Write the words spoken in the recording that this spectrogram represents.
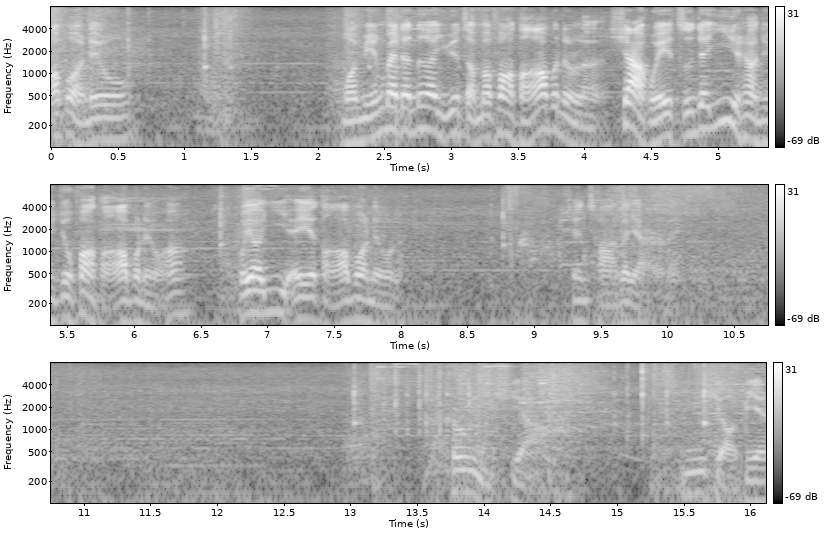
W，我明白这鳄鱼怎么放 W 了，下回直接 E 上去就放 W 啊，不要 E A W 了，先插个眼儿来，Q 一下。鱼小兵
